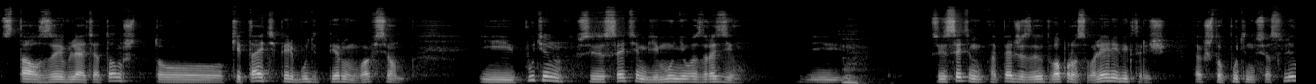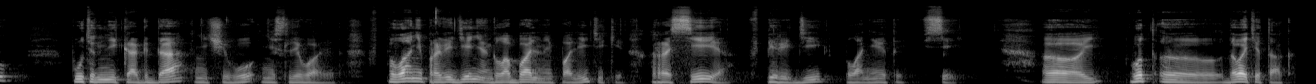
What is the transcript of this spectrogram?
стал заявлять о том, что Китай теперь будет первым во всем. И Путин в связи с этим ему не возразил. И в связи с этим, опять же, задают вопрос. Валерий Викторович, так что Путин все слил? Путин никогда ничего не сливает. В плане проведения глобальной политики Россия впереди планеты всей. Э, вот э, давайте так.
